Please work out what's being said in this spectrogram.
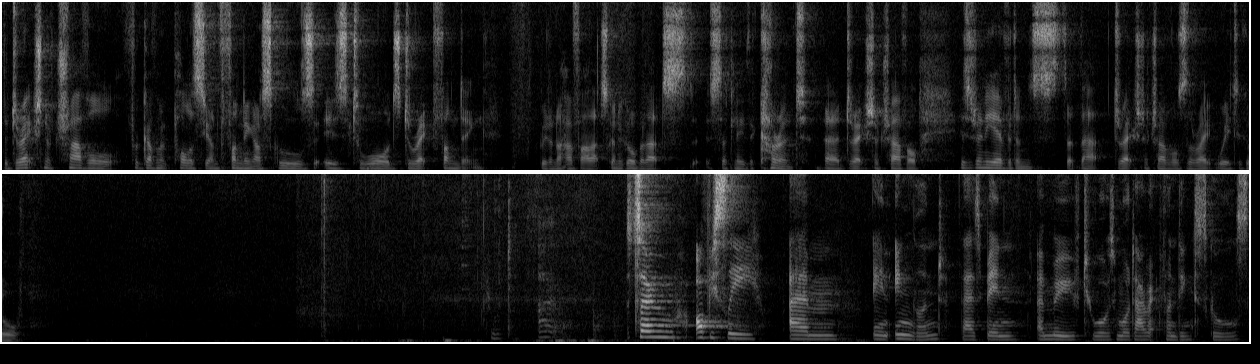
The direction of travel for government policy on funding our schools is towards direct funding. We don't know how far that's going to go, but that's certainly the current uh, direction of travel. Is there any evidence that that direction of travel is the right way to go? Uh, so, obviously, um, in England, there's been a move towards more direct funding to schools.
